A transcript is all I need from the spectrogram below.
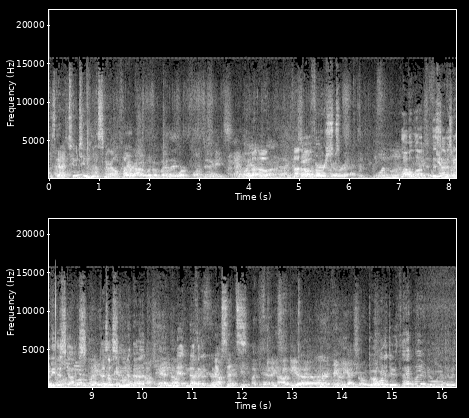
He's got a 2-2 listener alpha. Uh-oh. So Uh-oh. first, level up. This time it's going to be this dice because it's n- uh, net nothing. Makes sense. Have you seen the Family Guy Star Wars? Do I want to do it that way or do I want to do it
